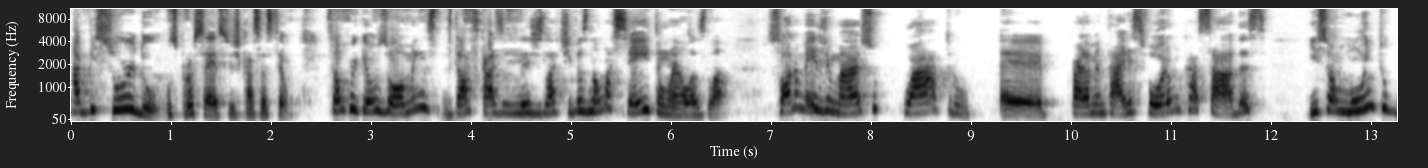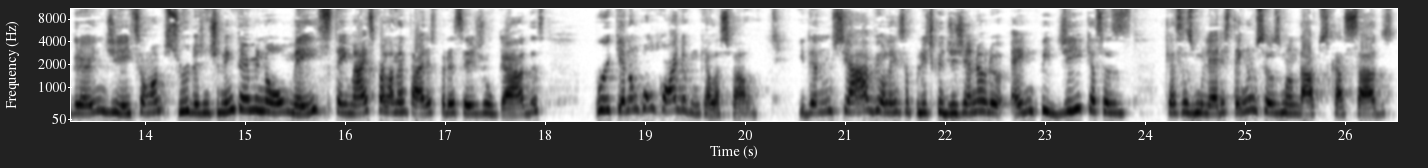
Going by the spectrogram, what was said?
absurdo os processos de cassação. São porque os homens das casas legislativas não aceitam elas lá. Só no mês de março, quatro é, parlamentares foram cassadas isso é muito grande, isso é um absurdo. A gente nem terminou o mês, tem mais parlamentares para ser julgadas porque não concordam com o que elas falam. E denunciar a violência política de gênero é impedir que essas, que essas mulheres tenham seus mandatos cassados,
